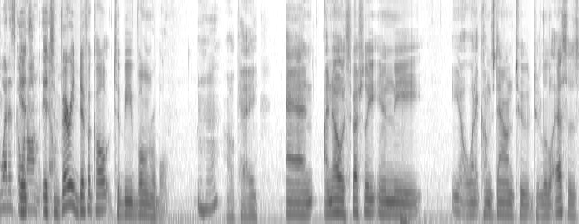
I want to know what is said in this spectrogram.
what is going it's on with it's you. It's very difficult to be vulnerable. Mm-hmm. Okay, and I know especially in the, you know, when it comes down to to little s's,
